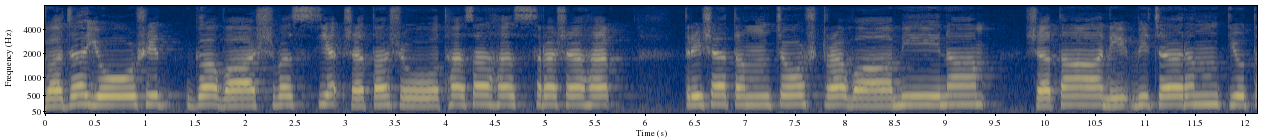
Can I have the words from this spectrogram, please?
गजयोषिद्गवाश्वस्य शतशोथसहस्रशः त्रिशतं चोष्ट्रवामीनां शतानि विचरन्त्युत।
